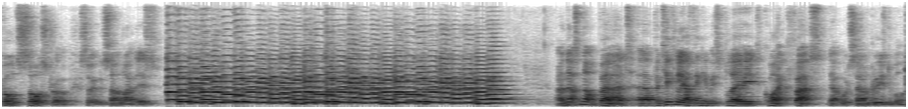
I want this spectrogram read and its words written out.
Called saw stroke, so it would sound like this. And that's not bad, uh, particularly I think if it's played quite fast, that would sound reasonable.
